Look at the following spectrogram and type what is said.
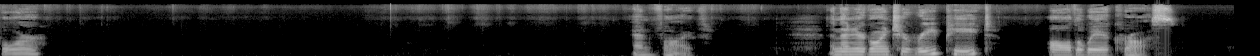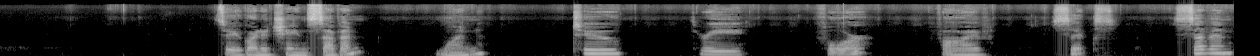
four, and 5. And then you're going to repeat all the way across. So you're going to chain 7, 1, 2, 3, 4, 5, 6, 7,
